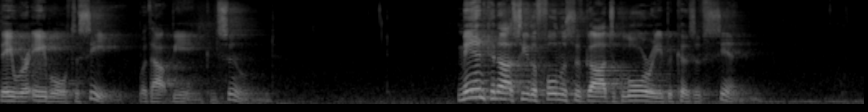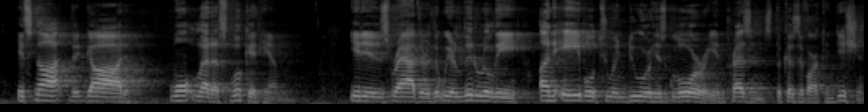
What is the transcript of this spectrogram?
they were able to see without being consumed. Man cannot see the fullness of God's glory because of sin. It's not that God won't let us look at him. It is rather that we are literally unable to endure his glory and presence because of our condition.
